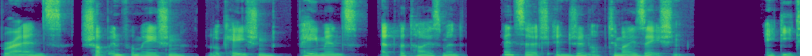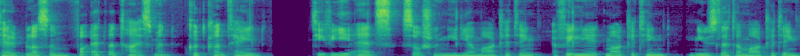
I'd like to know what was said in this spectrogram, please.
brands, shop information, location, payments, advertisement, and search engine optimization. A detailed blossom for advertisement could contain TV ads, social media marketing, affiliate marketing, newsletter marketing,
